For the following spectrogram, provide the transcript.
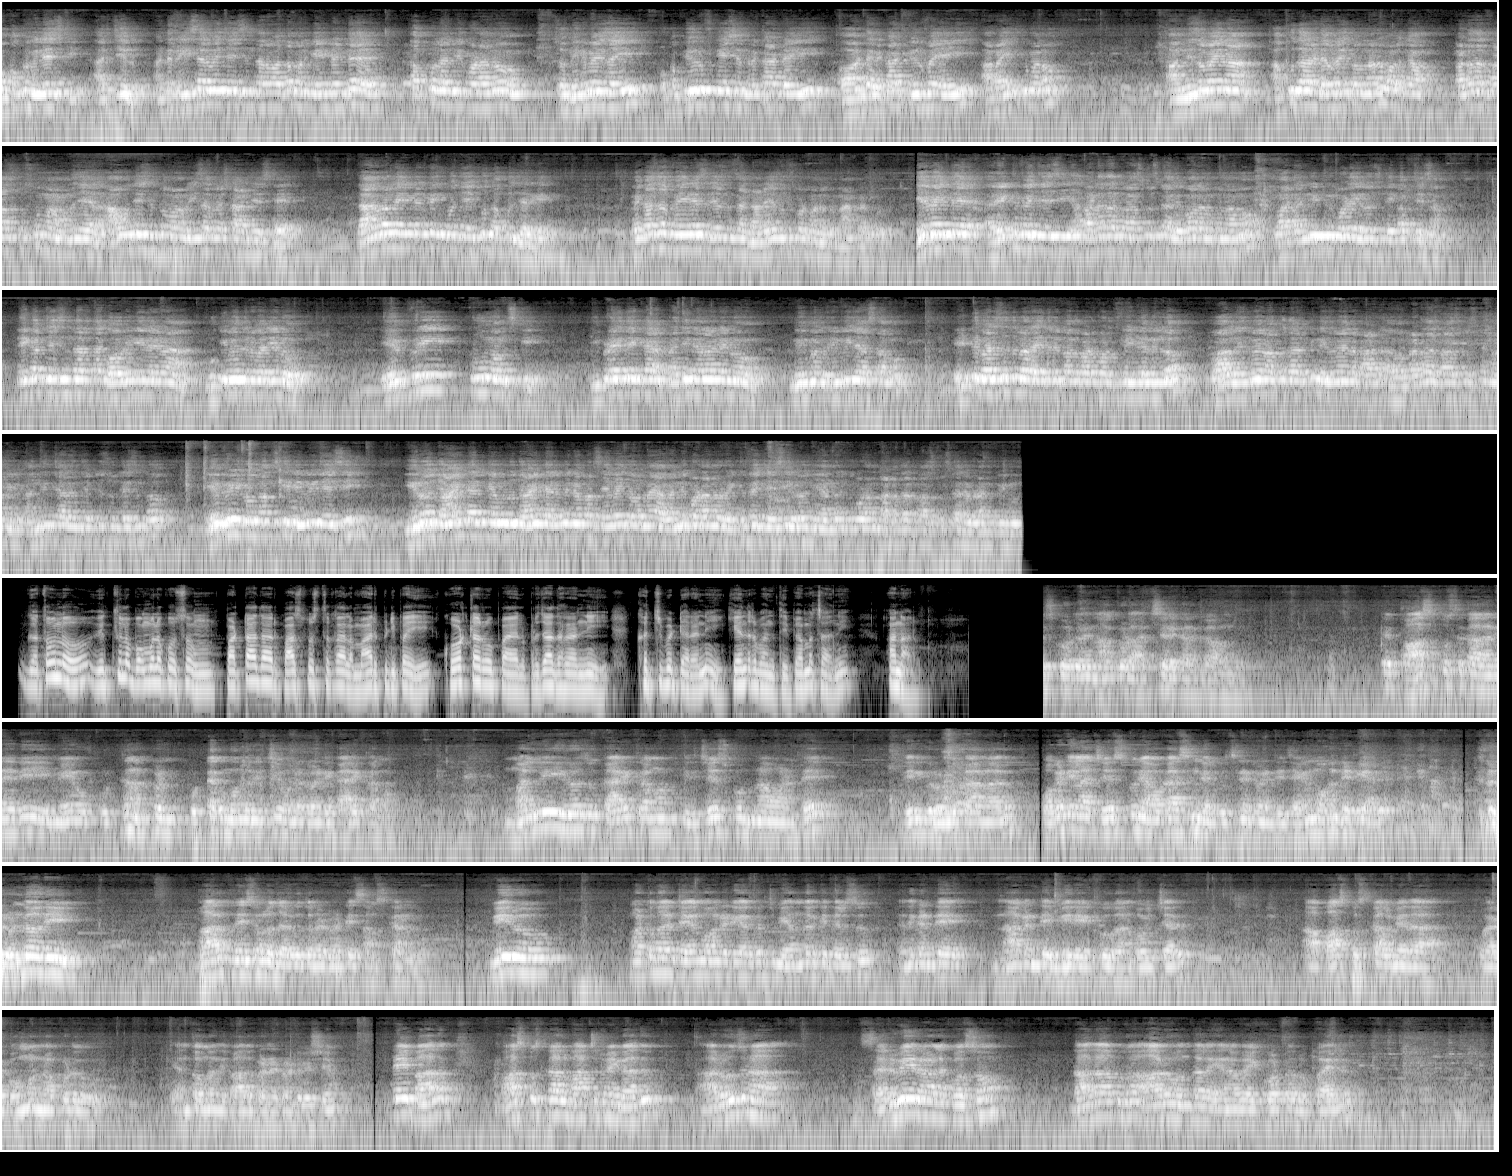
ఒక్కొక్క విలేజ్కి అర్జీలు. అంటే రీసర్వే చేసిన తర్వాత మనకి ఏంటంటే తప్పులన్నీ కూడాను సో మినిమైజ్ అయ్యి ఒక ప్యూరిఫికేషన్ రికార్డ్ అయ్యి అంటే రికార్డ్ ప్యూరిఫై అయ్యి ఆ రైతుకి మనం ఆ నిజమైన హక్కుదారుడు ఎవరైతే ఉన్నారో వాళ్ళకి ఆ పట్టదారు పాస్ పుస్తకం మనం అందజేయాలి. ఆ ఉద్దేశంతో మనం రీసర్వే స్టార్ట్ చేస్తే దానివల్ల ఏంటంటే ఇంకొంచెం ఎక్కువ తప్పులు జరిగాయి. Because of various reasons and ఆ రీజన్స్ కూడా మనం ఇక్కడ మాట్లాడకూడదు. ఏవైతే రెక్టిఫై చేసి ఆ పట్టదారు పాస్ పుస్తకాలు ఇవ్వాలనుకున్నామో వాటన్నిటిని కూడా ఈరోజు టేకప్ చేశాం. టేకప్ చేసిన తర్వాత గౌరవనీయులైన ముఖ్యమంత్రి వర్యులు ఎవ్రీ టూ మంత్స్కి ఇప్పుడైతే ఇంకా ప్రతి నెల నేను మిమ్మల్ని రివ్యూ చేస్తాము. ఎట్టి పరిస్థితుల్లో రైతులు ఇబ్బంది పడకూడదు ఫీల్డ్ లెవెల్లో వాళ్ళ నిజమైన హక్కుదారికి నిజమైన పాట- పట్టదారు పాస్ పుస్తకం మనకి అందించాలని చెప్పేసి ఉద్దేశంతో ఎవ్రీ టూ మంత్స్కి రివ్యూ చేసి ఈ రోజు జాయింట్ ఎల్పీఎంలు జాయింట్ ఎల్పీ నెంబర్స్ ఏవైతే ఉన్నాయో అవన్నీ కూడా రెక్టిఫై చేసి ఈ రోజు మీ అందరికీ కూడా పట్టదారు పాస్ పుస్తకాలు ఇవ్వడానికి గతంలో వ్యక్తుల బొమ్మల కోసం పట్టాదారు పాస్ పుస్తకాల మార్పిడిపై కోట్ల రూపాయల ప్రజాధనాన్ని ఖర్చు పెట్టారని కేంద్ర మంత్రి పెమ్మసాని అన్నారు. తెలుసుకోవడమే నాకు కూడా ఆశ్చర్యకరంగా ఉంది. పాస్ పుస్తకాలు అనేది మేము పుట్టినప్పటి పుట్టక ముందు నుంచి ఉన్నటువంటి కార్యక్రమం. మళ్ళీ ఈరోజు కార్యక్రమం ఇది చేసుకుంటున్నాము అంటే దీనికి రెండు కారణాలు. ఒకటి ఇలా చేసుకునే అవకాశం కల్పించినటువంటి జగన్మోహన్ రెడ్డి గారు. రెండోది భారతదేశంలో జరుగుతున్నటువంటి సంస్కరణలు. మీరు మొట్టమొదటి జగన్మోహన్ రెడ్డి గారి గురించి మీ అందరికీ తెలుసు. ఎందుకంటే నాకంటే మీరే ఎక్కువగా అనుభవించారు. ఆ పాస్ పుస్తకాల మీద వారి బొమ్మ ఉన్నప్పుడు ఎంతో మంది బాధపడినటువంటి విషయం. అంటే బాధ పాస్ పుస్తకాలు మార్చడమే కాదు ఆ రోజున సర్వే రాళ్ళ కోసం దాదాపుగా ఆరు వందల ఎనభై కోట్ల రూపాయలు.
